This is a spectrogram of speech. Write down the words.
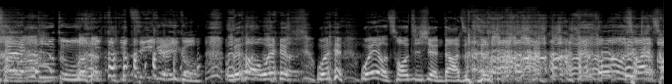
场吗？孤独，一个一个，没有，我也我也我也有抽机器人大战。我抽来抽，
